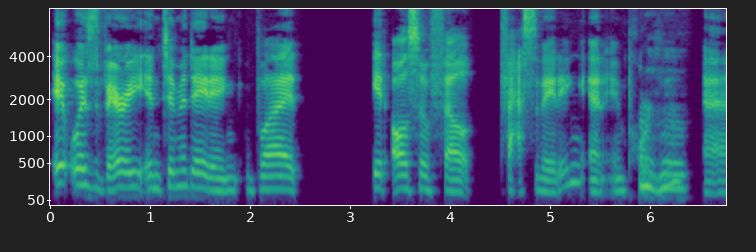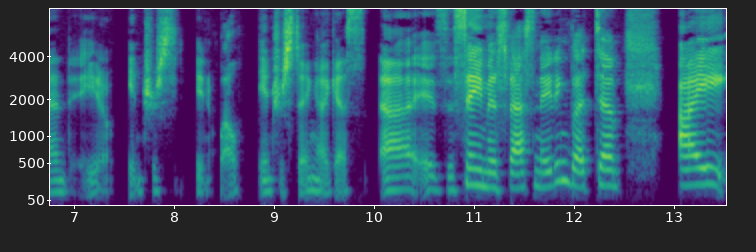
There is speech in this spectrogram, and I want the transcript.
it was very intimidating, but it also felt fascinating and important mm-hmm. and you know interesting well interesting i guess uh is the same as fascinating but um i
